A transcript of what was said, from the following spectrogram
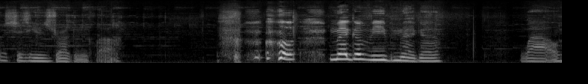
Let's just use Dragon Claw. Mega V Mega. Wow.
